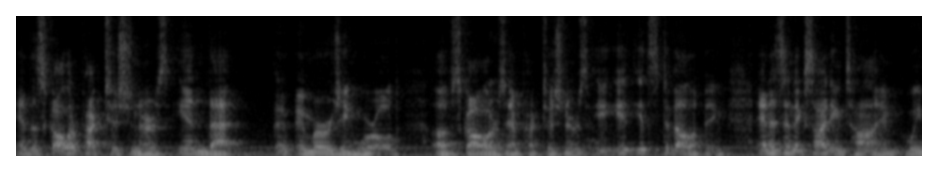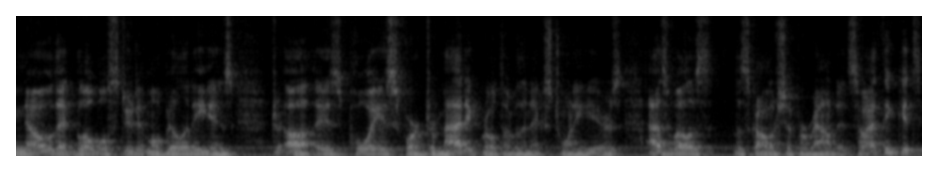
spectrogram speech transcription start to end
And the scholar practitioners in that emerging world of scholars and practitioners. It, it, it's developing, and it's an exciting time. We know that global student mobility is uh, is poised for dramatic growth over the next 20 years, as well as the scholarship around it. So I think it's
